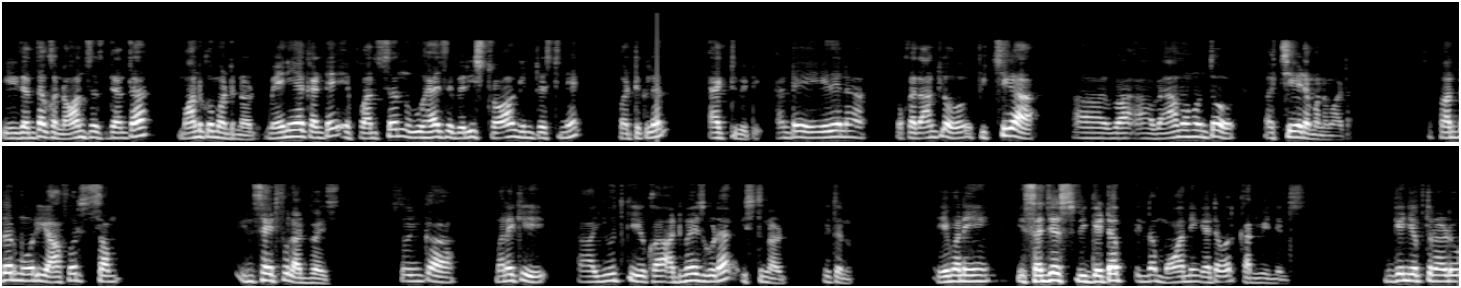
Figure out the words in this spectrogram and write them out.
ఇదంతా ఒక నాన్‌సెన్స్ ఇదంతా మానుకోమంటున్నాడు. మేనియాక్ అంటే a person who has a very strong interest in a particular activity. అంటే ఏదైనా ఒక దాంట్లో పిచ్చిగా వ్యామోహంతో చేయడం అన్నమాట. Furthermore he offers some insightful advice. So ఇంకా మనకి ఆ యూత్‌కి ఒక అడ్వైస్ కూడా ఇస్తున్నాడు ఇతను. ఏమని? He suggest we get up in the morning at our convenience. ఇంకేం చెప్తున్నాడు?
